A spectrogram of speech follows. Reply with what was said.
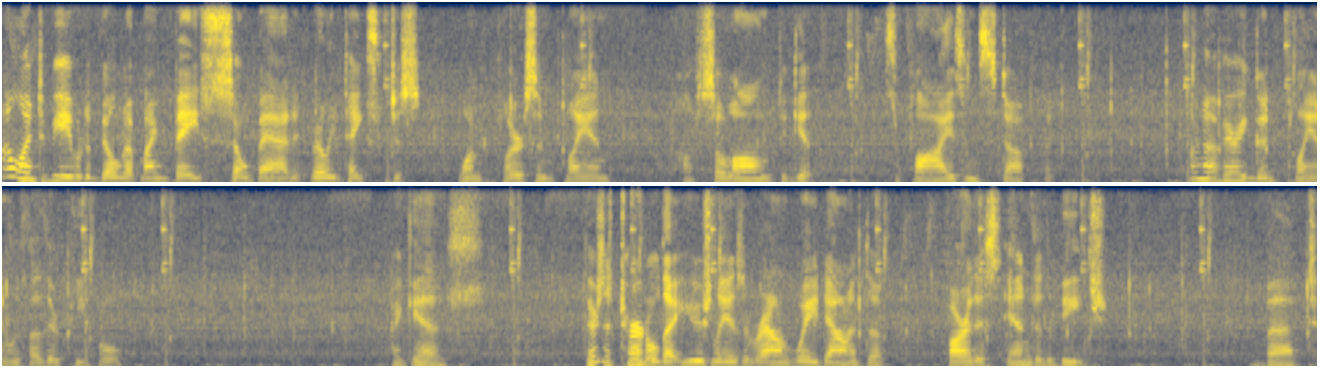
I want to be able to build up my base so bad. It really takes just one person playing uh, so long to get supplies and stuff, but I'm not very good playing with other people. I guess. There's a turtle that usually is around way down at the farthest end of the beach, but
